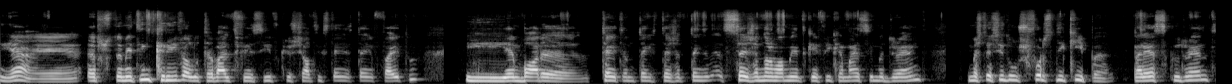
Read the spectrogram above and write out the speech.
Yeah, é absolutamente incrível o trabalho defensivo que os Celtics têm, têm feito e embora Tatum tenha, tenha, seja normalmente quem fica mais acima de Durant, mas tem sido um esforço de equipa. Parece que o Durant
